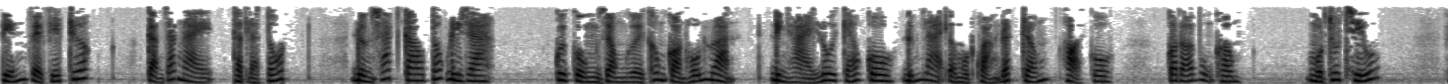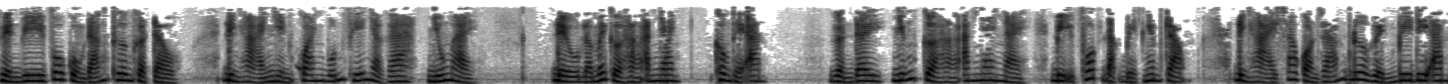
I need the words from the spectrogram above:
tiến về phía trước. Cảm giác này thật là tốt. Đường sắt cao tốc đi ra. Cuối cùng dòng người không còn hỗn loạn. Đình Hải lôi kéo cô đứng lại ở một khoảng đất trống, hỏi cô, có đói bụng không? Một chút xíu. Huyền Vi vô cùng đáng thương gật đầu. Đình Hải nhìn quanh bốn phía nhà ga, nhíu mày. Đều là mấy cửa hàng ăn nhanh, không thể ăn. Gần đây, những cửa hàng ăn nhanh này bị phốt đặc biệt nghiêm trọng. Đình Hải sao còn dám đưa Huyền vi đi ăn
